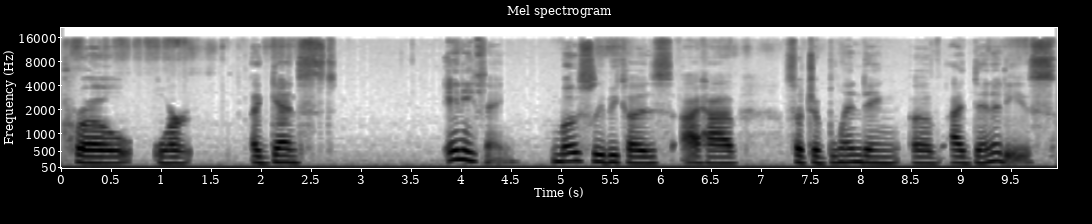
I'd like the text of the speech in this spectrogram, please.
pro or against anything, mostly because I have such a blending of identities.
